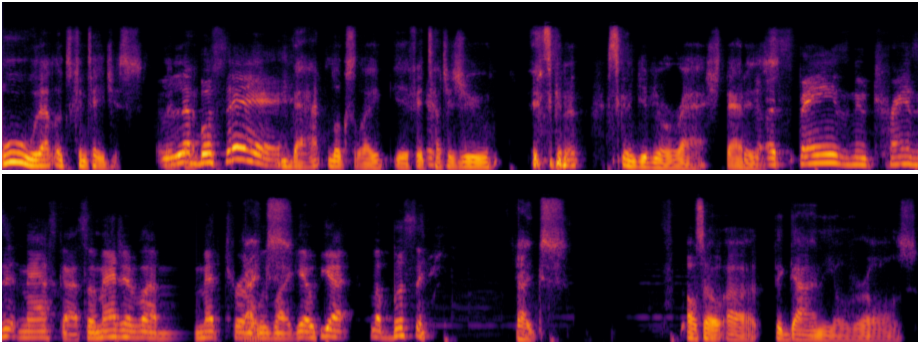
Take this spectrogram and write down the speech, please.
Ooh, that looks contagious. Like La that- that looks like if it touches you, it's gonna it's gonna give you a rash. That is It's Spain's new transit mascot. So imagine if like Metro was like, yeah, we got La Bussy. yikes. Also, uh, the guy in the overalls,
